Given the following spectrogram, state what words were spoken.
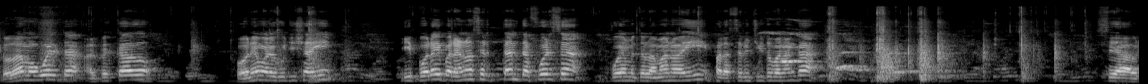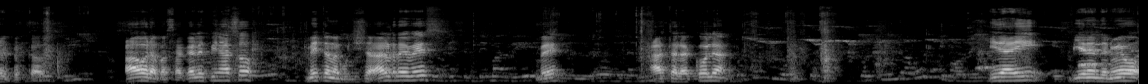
lo damos vuelta al pescado, ponemos la cuchilla ahí y por ahí para no hacer tanta fuerza pueden meter la mano ahí para hacer un chiquito palanca. Se abre el pescado. Ahora para sacar el espinazo, metan la cuchilla al revés, ¿ve? Hasta la cola. Y de ahí vienen de nuevo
